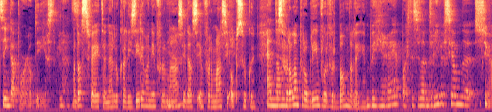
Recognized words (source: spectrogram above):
Singapore op de eerste plaats. Maar dat is feiten, hè? lokaliseren van informatie, dat is informatie opzoeken. En het is vooral een probleem voor verbanden leggen. Begrijp, wacht, er zijn drie verschillende sub, ja.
